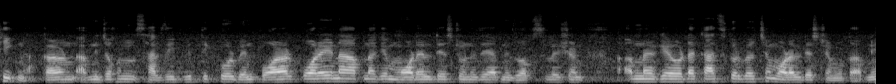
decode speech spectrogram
ঠিক না। কারণ আপনি যখন সাবজেক্ট ভিত্তিক পড়বেন, পড়ার পরে না আপনাকে মডেল টেস্ট অনুযায়ী আপনি জব সলিউশন আপনাকে ওটা কাজ করবে হচ্ছে মডেল টেস্টের মতো। আপনি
